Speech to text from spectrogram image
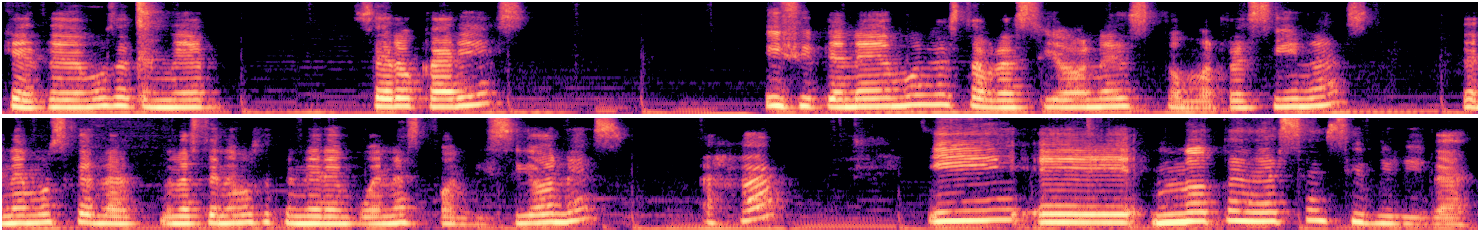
que debemos de tener cero caries. Y si tenemos restauraciones como resinas, tenemos que las tenemos que tener en buenas condiciones. Ajá. Y eh, no tener sensibilidad.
